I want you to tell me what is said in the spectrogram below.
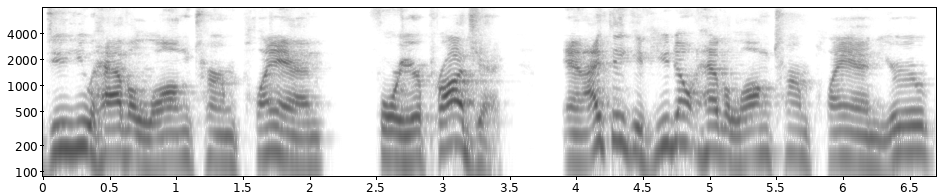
do you have a long term plan for your project? And I think if you don't have a long term plan, your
